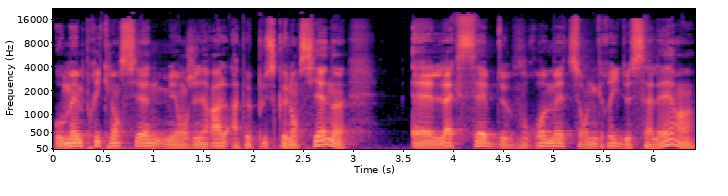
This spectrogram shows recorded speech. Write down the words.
au même prix que l'ancienne, mais en général un peu plus que l'ancienne, elle accepte de vous remettre sur une grille de salaire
